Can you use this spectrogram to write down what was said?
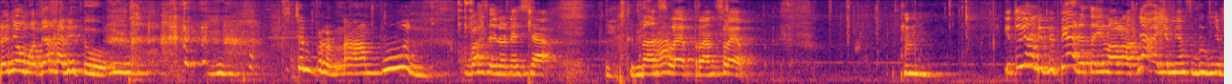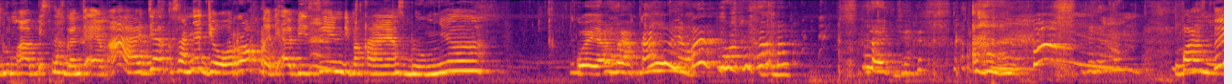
Dan nyomotnya kan itu. Can pernah ampun. bahasa Indonesia translate translate itu yang di pipi ada tai lalatnya ayam yang sebelumnya belum habis dah ganti ayam aja kesannya jorok gak dihabisin di makanan yang sebelumnya Gue yang makan, lu yang repot. Lagi. pasti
